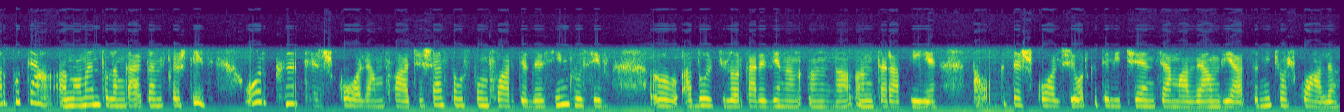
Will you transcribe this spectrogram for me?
Ar putea, în momentul în care, pentru că știți, oricâte școli am face, și asta o spun foarte des, inclusiv uh, adulților care vin în, în, în terapie, oricâte școli și oricâte licențe am avea în viață, nicio școală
